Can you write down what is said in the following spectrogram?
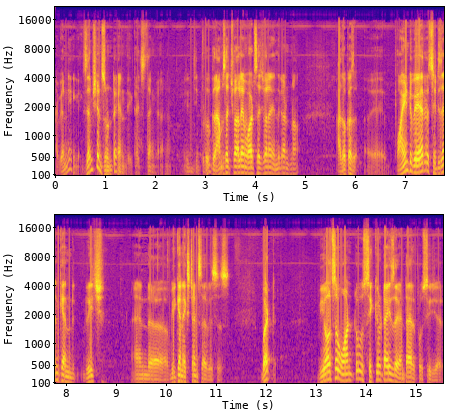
అవన్నీ ఎగ్జామ్షన్స్ ఉంటాయండి ఖచ్చితంగా. ఇప్పుడు గ్రామ సచివాలయం వార్డు సచివాలయం ఎందుకు అంటున్నాం? అదొక point where citizen can reach and we can extend services but we also want to securitize the entire procedure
